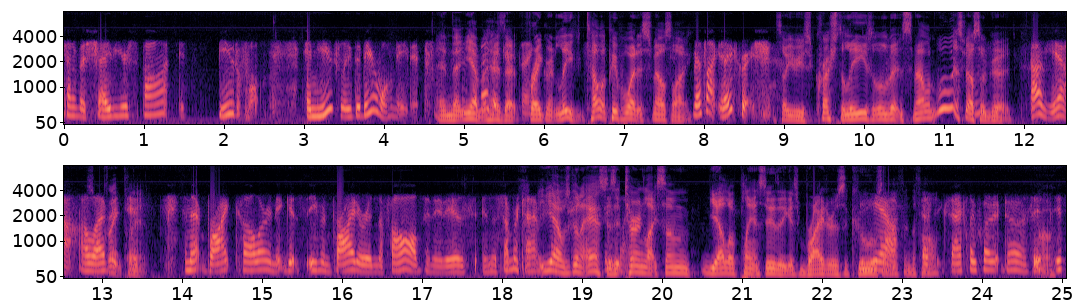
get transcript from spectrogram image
kind of a shadier spot. It's beautiful. And usually the deer won't eat it. And then yeah, but it has that thing. fragrant leaf. Tell the people what it smells like. It's like licorice. So you just crush the leaves a little bit and smell them. Ooh, it smells so mm-hmm. good. Oh yeah, I love great it. plant. And that bright color, and it gets even brighter in the fall than it is in the summertime. Yeah, I was going to ask, does it turn like some yellow plants do that it gets brighter as it cools yeah, off in the fall? That's exactly what it does. It, Huh. It's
